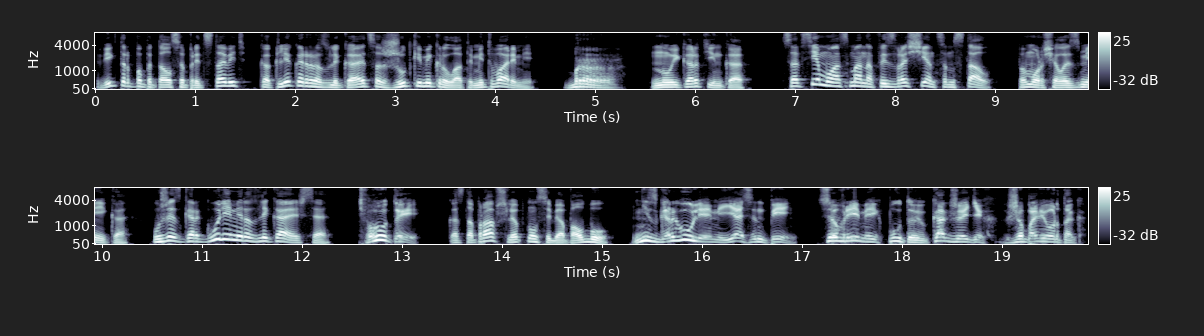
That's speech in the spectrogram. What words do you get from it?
Виктор попытался представить, как лекарь развлекается с жуткими крылатыми тварями. Бррр. Ну и картинка. «Совсем у османов извращенцем стал», — поморщилась змейка. «Уже с горгульями развлекаешься?» «Тьфу ты!» Костоправ шлепнул себя по лбу. «Не с горгульями, ясен пень. Все время их путаю, как же этих жоповерток!»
